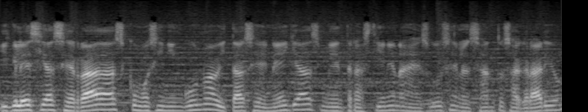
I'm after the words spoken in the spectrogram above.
iglesias cerradas como si ninguno habitase en ellas mientras tienen a Jesús en el santo sagrario,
